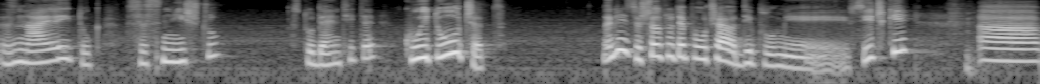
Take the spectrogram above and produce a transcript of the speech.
зная и тук. С нищо студентите, които учат. Нали? Защото те получават дипломи всички, а,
